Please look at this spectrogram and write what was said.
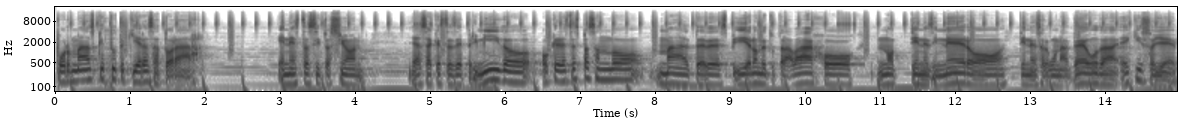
por más que tú te quieras atorar en esta situación, ya sea que estés deprimido o que le estés pasando mal, te despidieron de tu trabajo, no tienes dinero, tienes alguna deuda, X o Y,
